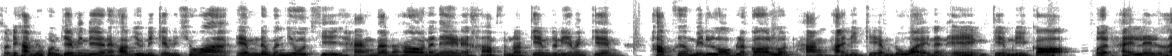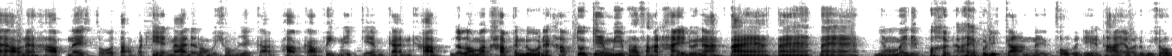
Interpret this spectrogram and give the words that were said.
สวัสดีครับนี่ผมเจมินเดียนะครับ อยู่ในเกมที่ชื่อว่า MWT Tank Battle นั่นเองนะครับสำหรับเกมตัวนี้เป็นเกมขับเครื่องบินลบ แล้วก็ลดหางภายในเกมด้วยนั่นเอง เกมนี้ก็เปิดให้เล่นแล้วนะครับในสโตร์ต่างประเทศนะ เดี๋ยวลองไปชมบรรยากาศภาพกราฟิกในเกมกันครับ เดี๋ยวเรามาขับกันดูนะครับ ตัวเกมมีภาษาไทยด้วยนะ แต่แต่แต่ยังไม่ได้เปิดให้บริการในโซนประเทศไทยว่ะท่านผู้ชม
